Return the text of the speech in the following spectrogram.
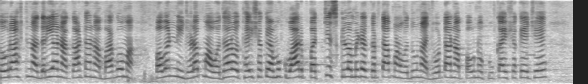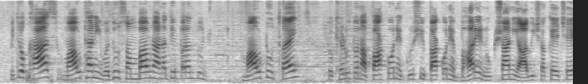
સૌરાષ્ટ્રના દરિયાના કાંઠાના ભાગોમાં પવનની ઝડપમાં વધારો થઈ શકે. અમુક વાર પચીસ કિલોમીટર કરતાં પણ વધુના જોટાના પવનો ફૂંકાઈ શકે છે. મિત્રો, ખાસ માવઠાની વધુ સંભાવના નથી, પરંતુ માવઠું થાય તો ખેડૂતોના પાકોને, કૃષિ પાકોને ભારે નુકસાની આવી શકે છે.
